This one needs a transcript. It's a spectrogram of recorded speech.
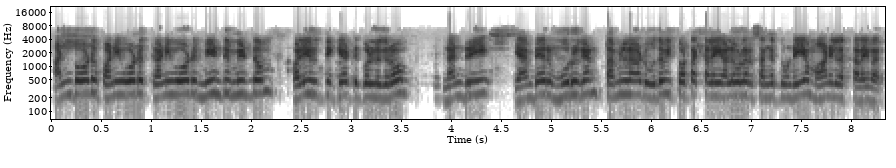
அன்போடு பணிவோடு கனிவோடு மீண்டும் மீண்டும் வலியுறுத்தி கேட்டுக்கொள்கிறோம் நன்றி. என் பேர் முருகன். தமிழ்நாடு உதவி தோட்டக்கலை அலுவலர் சங்கத்தினுடைய மாநில தலைவர்.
